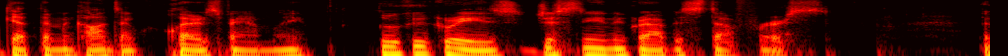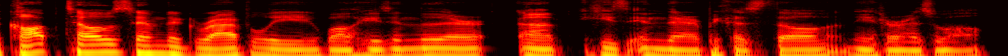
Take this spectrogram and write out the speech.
get them in contact with Claire's family. Luke agrees, just needing to grab his stuff first. The cop tells him to grab Lee while he's in there. Um, he's in there because they'll need her as well.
